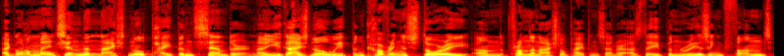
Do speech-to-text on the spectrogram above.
I'm going to mention the National Piping Centre. Now, you guys know we've been covering a story on from the National Piping Centre as they've been raising funds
